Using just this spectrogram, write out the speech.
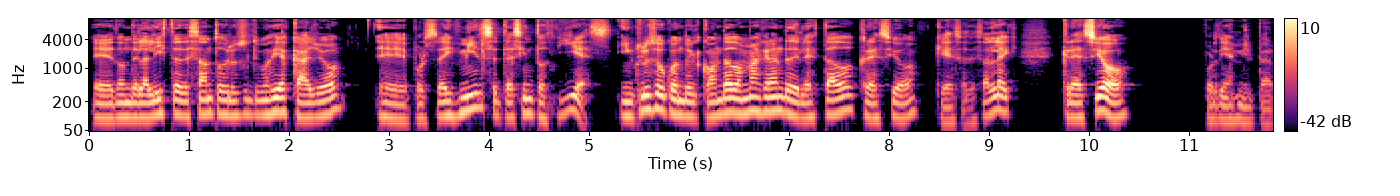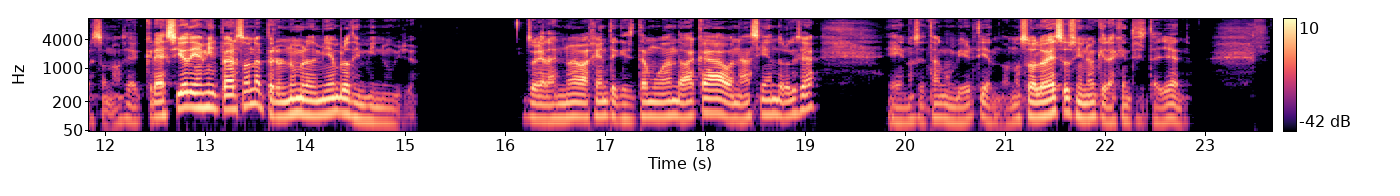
eh, donde la lista de santos de los últimos días cayó eh, por 6.710. Incluso cuando el condado más grande del estado creció, que es el de Salt Lake, creció por 10.000 personas. O sea, creció 10.000 personas, pero el número de miembros disminuyó. O sea, la nueva gente que se está mudando acá o naciendo, lo que sea, eh, no se están convirtiendo. No solo eso, sino que la gente se está yendo.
